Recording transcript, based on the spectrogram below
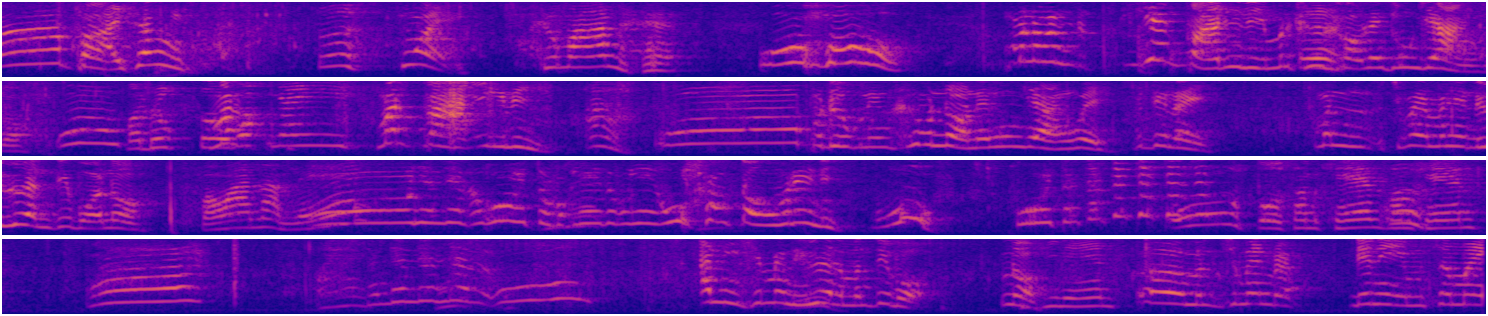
ป้าป่าไอ้ช่างนี่ เออ ห่วย คือมันแท้ โอ้โหมันมันแยกป่าดินี่มันคือเขาในทุ่งยางบ่โอ้ ปลาดุกตัวบักใหญ่มันปากอีกนี่อะโอ้ปลาดุกนี่คือมันนอนในทุ่งยางเว้ยเป็นจังไงมันใช่ไหมมันเห็นเหือนที่บ่เนาะประมาณนั้นแหโอ้ละยันยันโอ้ยตัวบักใหญ่ตัวบักใหญ่โอ้ช่างโตมาเลยนี่โอ้โอ้ยจับจับจับจับจับโอ้ตัวสำแคนสำแคนว้ายันยันยันยันโอ้อันนี้ใช่ไหมเหือนมันที่บ่เนาะซีเมนเออมันใช่ไหมแบบเดี๋ยวนี้มันสมัย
